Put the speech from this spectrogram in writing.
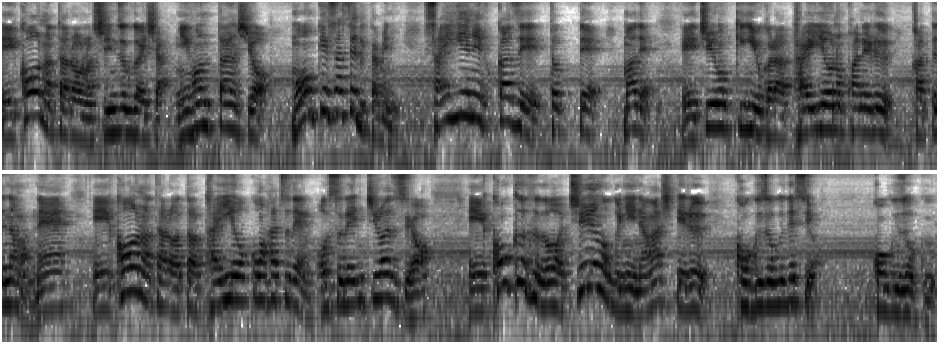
えー、河野太郎の親族会社日本端子を儲けさせるために再エネ付加税取ってまで、えー、中国企業から大量のパネル買ってんだもんね、えー、河野太郎と太陽光発電オスレンチはですよ、えー、国府を中国に流してる国賊ですよ。国賊。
